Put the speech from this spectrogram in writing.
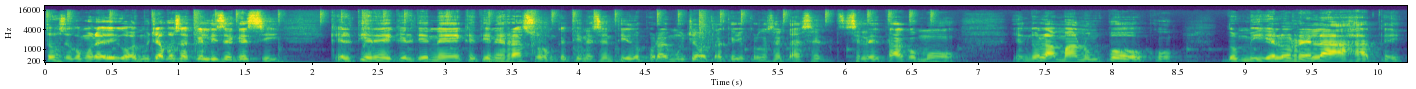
Entonces, como le digo, hay muchas cosas que él dice que sí, que él tiene, que él tiene, que tiene razón, que tiene sentido, pero hay muchas otras que yo creo que se, le está como yendo la mano un poco. Don Miguelo, relájate,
